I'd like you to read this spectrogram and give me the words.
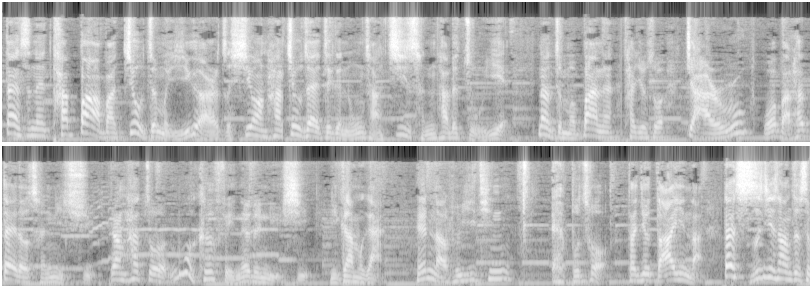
但是呢，他爸爸就这么一个儿子，希望他就在这个农场继承他的主业。那怎么办呢？他就说：“假如我把他带到城里去，让他做洛克菲勒的女婿，你干不干？”哎，老头一听。哎，不错，他就答应了。但实际上，这是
